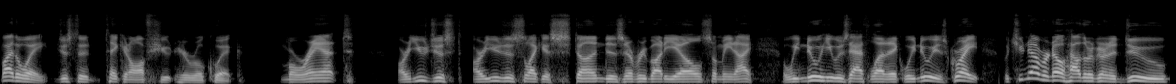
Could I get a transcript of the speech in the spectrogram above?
By the way, just to take an offshoot here, real quick, Morant. Are you just are you just like as stunned as everybody else? I mean, I we knew he was athletic, we knew he was great, but you never know how they're going to do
